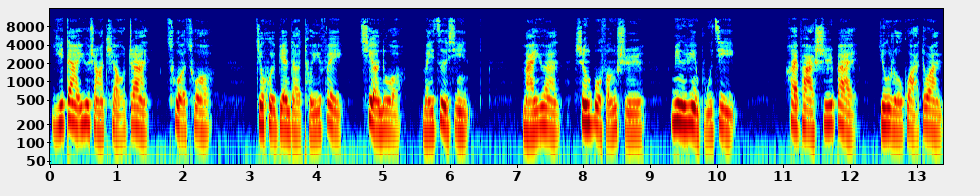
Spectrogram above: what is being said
一旦遇上挑战、挫挫，就会变得颓废、怯懦、没自信，埋怨生不逢时、命运不济，害怕失败、优柔寡断，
